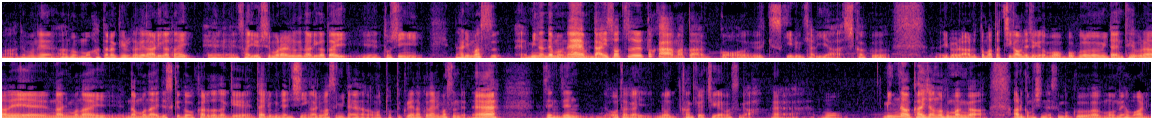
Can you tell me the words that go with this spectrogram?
まあでもね、あの、もう働けるだけでありがたい、えー採用してもらえるだけでありがたい、えー年になります。えーみんなでもね、大卒とか、また、こう、スキル、キャリア、資格、いろいろあるとまた違うんでしょうけども、僕みたいに手ぶらで何もない、何もないですけど、体だけ体力には自信ありますみたいなのも取ってくれなくなりますんでね。全然お互いの環境は違いますが、えーもう、みんなは会社の不満があるかもしれないですけど、僕はもうね、もうあり。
